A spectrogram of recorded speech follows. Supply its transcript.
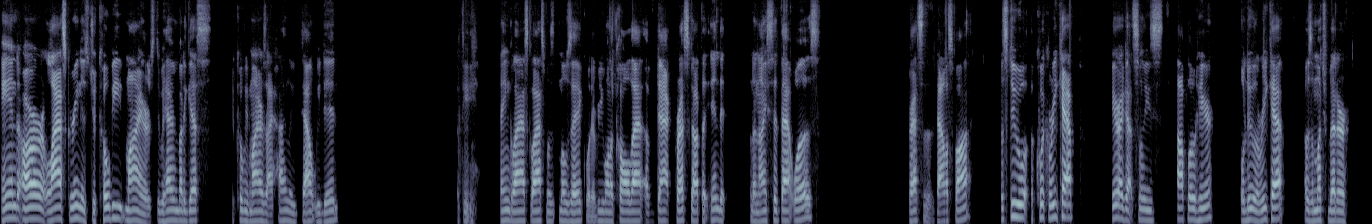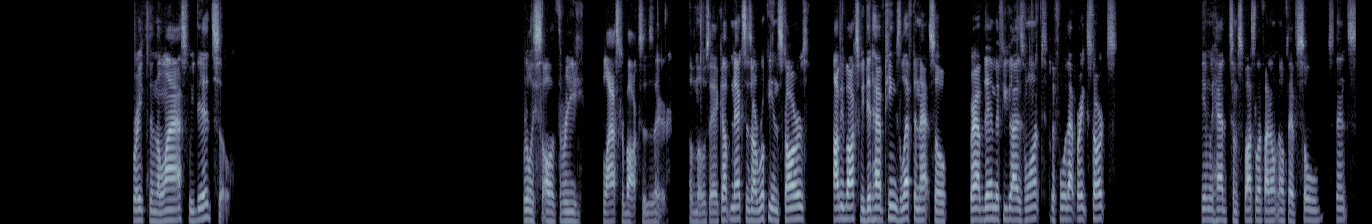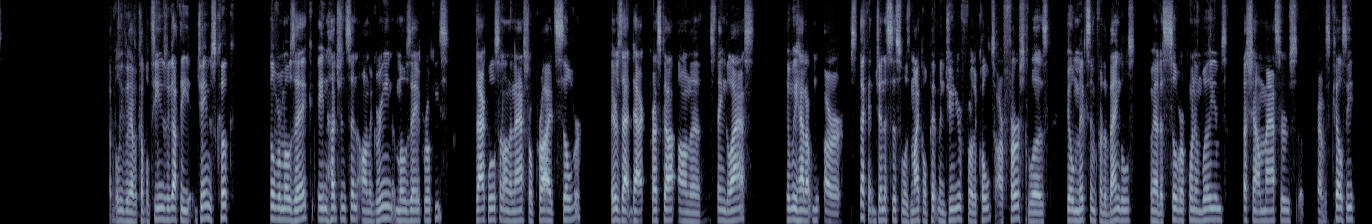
And our last green is Jakobi Meyers. Do we have anybody guess Jakobi Meyers? I highly doubt we did. But the stained glass, glass mosaic, whatever you want to call that, of Dak Prescott to end it. What a nice hit that was. Congrats to the Dallas spot. Let's do a quick recap. Here I got some of these top load here. We'll do a recap. That was a much better break than the last we did, so really solid three blaster boxes there of Mosaic. Up next is our Rookie and Stars hobby box. We did have teams left in that, so grab them if you guys want before that break starts. Again, we had some spots left. I don't know if they've sold since. I believe we have a couple teams. We got the James Cook Silver Mosaic, Aidan Hutchinson on the green Mosaic rookies, Zach Wilson on the National Pride Silver. There's that Dak Prescott on the stained glass. Then we had our, our second Genesis was Michael Pittman Jr. for the Colts. Our first was Joe Mixon for the Bengals. We had a silver Quinnen Williams, touchdown masters Travis Kelce,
